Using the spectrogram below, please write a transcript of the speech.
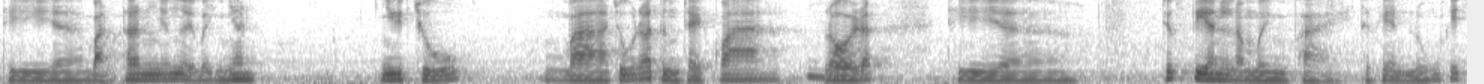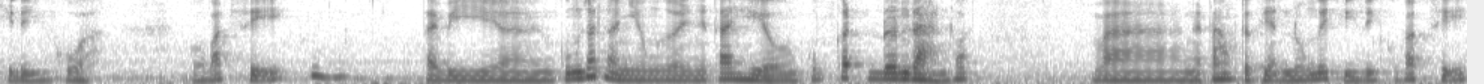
thì à, bản thân những người bệnh nhân như chú và chú đã từng trải qua ừ. rồi đó thì uh, trước tiên là mình phải thực hiện đúng cái chỉ định của của bác sĩ ừ. tại vì uh, cũng rất là nhiều người người ta hiểu cũng rất đơn giản thôi và người ta không thực hiện đúng cái chỉ định của bác sĩ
